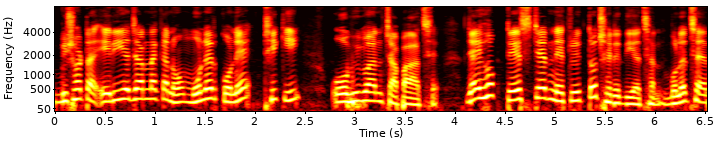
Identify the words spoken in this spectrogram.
বিষয়টা এড়িয়ে যান না কেন, মনের কোণে ঠিকই অভিমান চাপা আছে। যাই হোক, টেস্টের নেতৃত্ব ছেড়ে দিয়েছেন। বলেছেন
